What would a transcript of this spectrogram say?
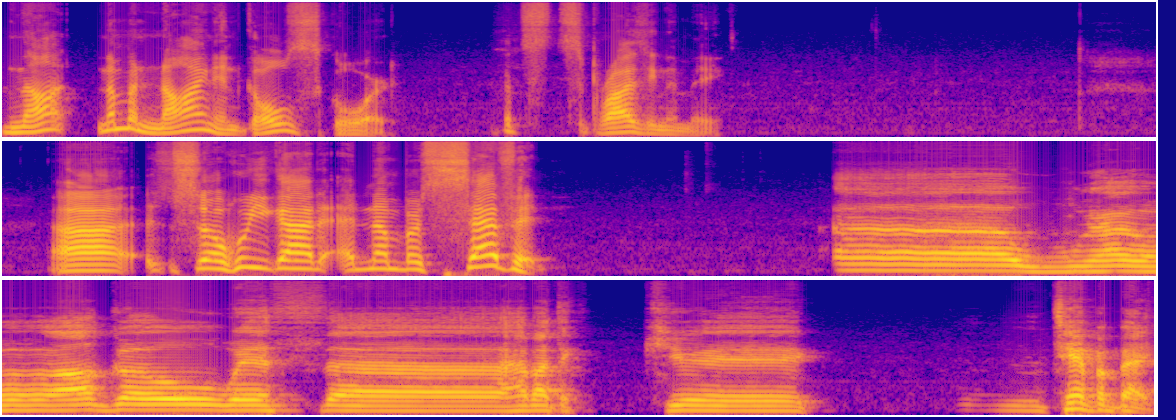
not number nine in goals scored. That's surprising to me. Uh, so who you got at number seven? Uh, well, I'll go with uh, how about the Q- Tampa Bay?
